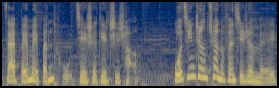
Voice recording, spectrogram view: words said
在北美本土建设电池厂。国金证券的分析认为，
